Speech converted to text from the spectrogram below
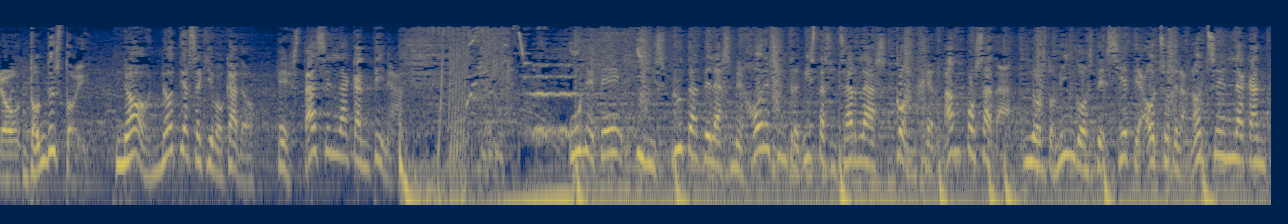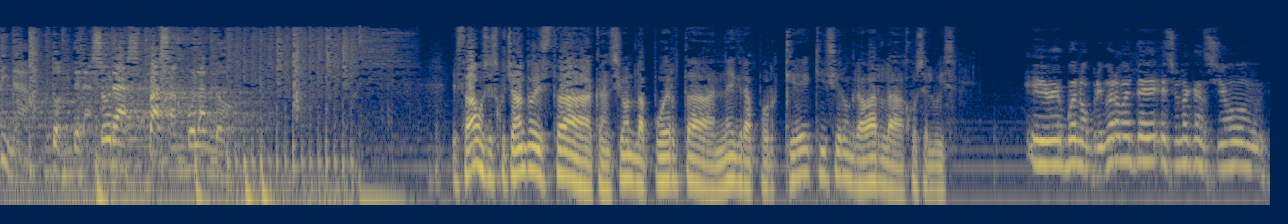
Pero, ¿dónde estoy? No, no te has equivocado. Estás en la cantina. Únete y disfruta de las mejores entrevistas y charlas con Germán Posada, los domingos de 7 a 8 de la noche en la cantina, donde las horas pasan volando. Estábamos escuchando esta canción La Puerta Negra. ¿Por qué quisieron grabarla, José Luis? Eh, bueno, primeramente es una canción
